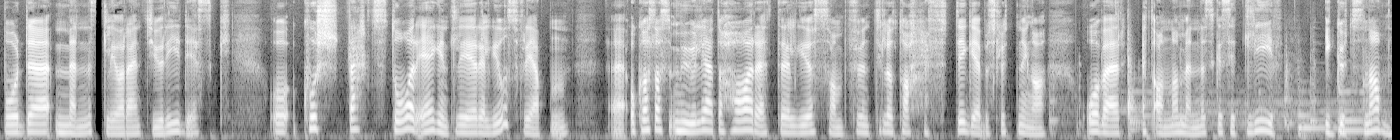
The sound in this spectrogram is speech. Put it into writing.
både menneskelig og rent juridisk. Og hvor sterkt står egentlig religionsfriheten? Eh, Og hva slags muligheter har et religiøst samfunn til å ta heftige beslutninger over et annet menneske sitt liv i Guds navn?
